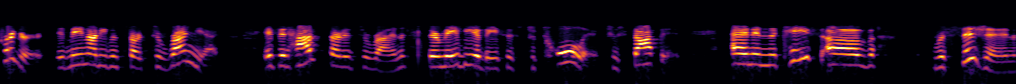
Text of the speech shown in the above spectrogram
triggered. It may not even start to run yet. If it has started to run, there may be a basis to toll it, to stop it. And in the case of rescission,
